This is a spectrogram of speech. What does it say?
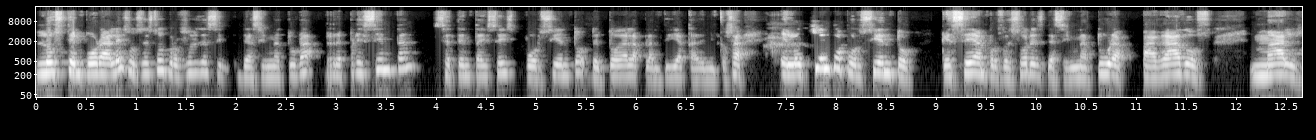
los temporales, o sea, estos profesores de, asignatura, representan 76% de toda la plantilla académica. O sea, el 80% que sean profesores de asignatura pagados mal,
